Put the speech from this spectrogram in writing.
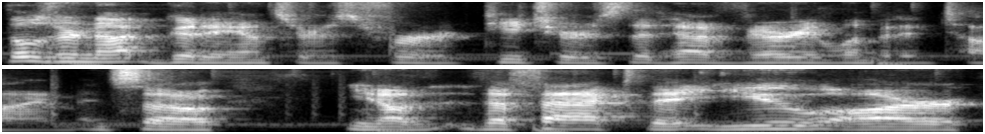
Those are not good answers for teachers that have very limited time. And so, you know, the fact that you are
